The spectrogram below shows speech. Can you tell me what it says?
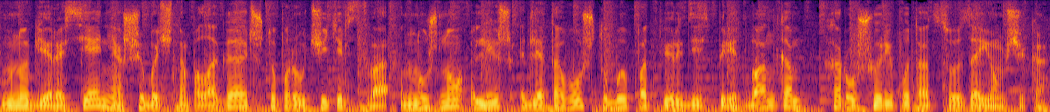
Многие россияне ошибочно полагают, что поручительство нужно лишь для того, чтобы подтвердить перед банком хорошую репутацию заемщика.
